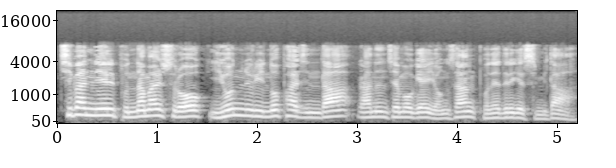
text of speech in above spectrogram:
집안일 분담할수록 이혼율이 높아진다 라는 제목의 영상 보내드리겠습니다.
